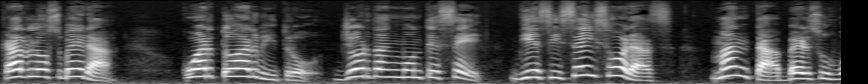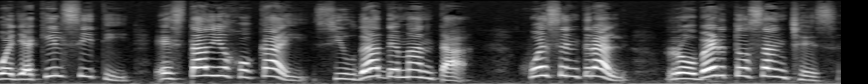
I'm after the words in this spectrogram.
Carlos Vera. Cuarto árbitro, Jordan Montesé. 16 horas. Manta versus Guayaquil City. Estadio Jocay, Ciudad de Manta. Juez central, Roberto Sánchez.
